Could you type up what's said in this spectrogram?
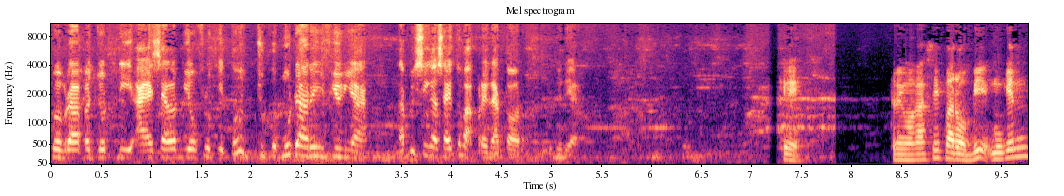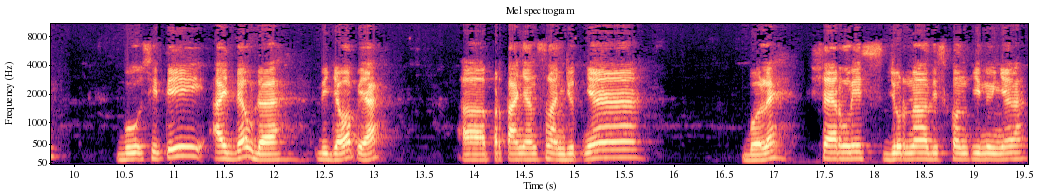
beberapa di ASL Bioflux itu cukup mudah reviewnya. Tapi sehingga saya itu Pak Predator. Itu dia. Oke. Terima kasih Pak Robi. Mungkin Bu Siti Aida udah dijawab ya. Uh, pertanyaan selanjutnya boleh share list jurnal discontinue-nya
